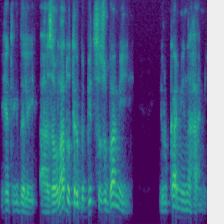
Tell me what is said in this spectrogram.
гэтых далей. А за ўладу трэба біцца зубамі і руками і нагамі.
